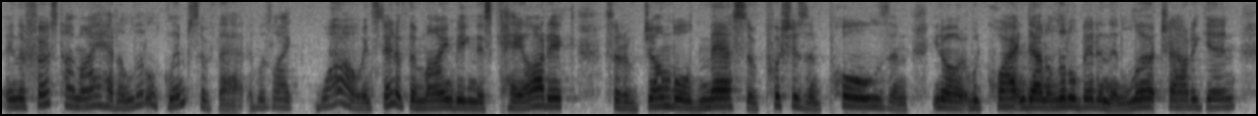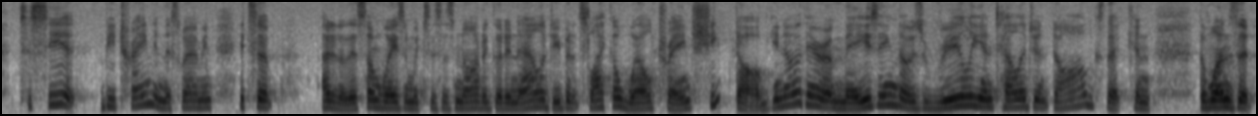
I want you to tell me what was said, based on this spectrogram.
and the first time I had a little glimpse of that, it was like, wow, instead of the mind being this chaotic, sort of jumbled mess of pushes and pulls, and, you know, it would quieten down a little bit and then lurch out again, to see it be trained in this way. I mean, it's a, I don't know, there's some ways in which this is not a good analogy, but it's like a well trained sheepdog. You know, they're amazing, those really intelligent dogs that can, the ones that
